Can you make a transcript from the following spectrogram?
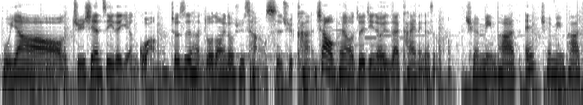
不要局限自己的眼光，就是很多东西都去尝试去看。像我朋友最近都一直在开那个什么全民 Party，哎、欸，全民 Party，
